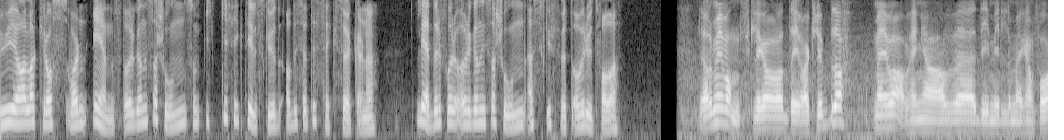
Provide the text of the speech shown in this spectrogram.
UiA Lacrosse var den eneste organisasjonen som ikke fikk tilskudd av de 76 søkerne. Leder for organisasjonen er skuffet over utfallet. Det gjør det mye vanskeligere å drive klubb, da. Vi er jo avhengig av eh, de midlene vi kan få.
